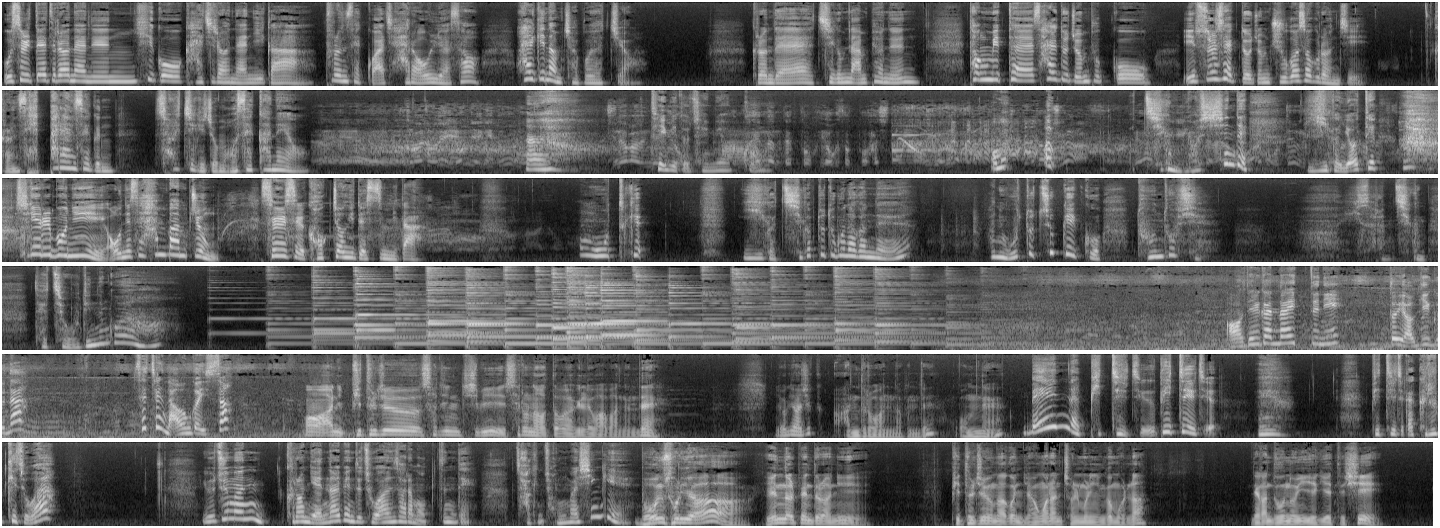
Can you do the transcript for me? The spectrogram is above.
웃을 때 드러나는 희고 가지런한 이가 푸른색과 잘 어울려서 활기 넘쳐 보였죠. 그런데 지금 남편은 턱 밑에 살도 좀 붓고 입술색도 좀 죽어서 그런지 그런 새파란 색은 솔직히 좀 어색하네요. 아휴, TV도 재미없고. 어머, 아유, 지금 몇 시인데 이가 여태 아, 시계를 보니 어느새 한밤중 슬슬 걱정이 됐습니다. 어머 어떻게 이가 지갑도 두고 나갔네. 아니 옷도 춥게 입고 돈도 없이 이 사람 지금 대체 어디 있는 거야? 어딜 갔나 했더니 또 여기구나. 새 책 나온 거 있어? 어 아니 비틀즈 사진집이 새로 나왔다고 하길래 와봤는데 여기 아직 안 들어왔나 본데 없네. 맨날 비틀즈, 비틀즈. 에휴, 비틀즈가 그렇게 좋아? 요즘은 그런 옛날 밴드 좋아하는 사람 없던데. 자긴 정말 신기해. 뭔 소리야? 옛날 밴드라니. 비틀즈 음악은 영원한 젊은이인 거 몰라? 내가 누누이 얘기했듯이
